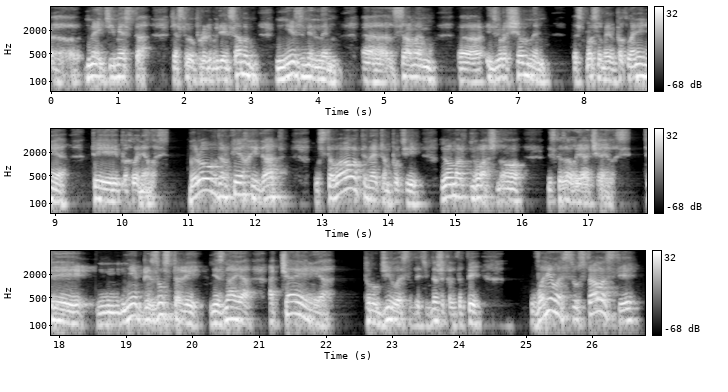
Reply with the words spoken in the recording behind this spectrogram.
Э, найти место для своего прелюбодеяния самым низменным, э, самым э, извращенным способом поклонения ты поклонялась. Беров Даркех и Гад, уставала ты на этом пути, Леомарт Нуаш, но не сказала, я отчаялась. Ты не без устали, не зная отчаяния, трудилась над этим. Даже когда ты валилась с усталости,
